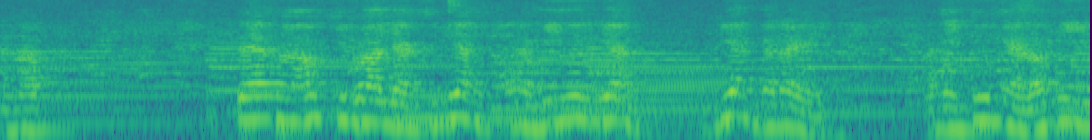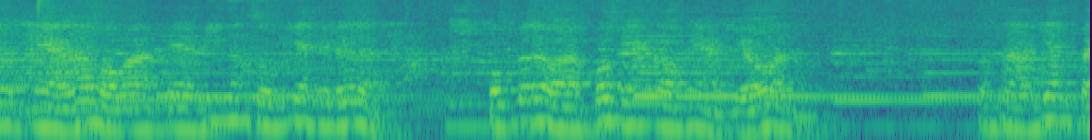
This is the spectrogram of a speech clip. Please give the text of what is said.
นะครับ แต่ถ้าเขาคิดว่าอยากเรียนมีเงินเรียนเรียนก็ได้อันนี้คือแม่เรามีแม่เราบอกว่าแม่มีเงินส่งเรียนไปเด้อผมก็เลยว่าบ่เพียงเราแม่เดี๋ยวอัน ภาษาเรียนไป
